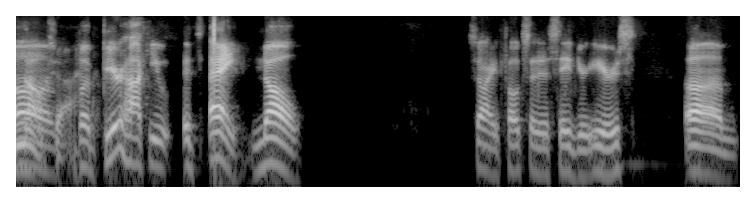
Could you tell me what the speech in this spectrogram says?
No Um, shot. But beer hockey, it's hey, no. Sorry, folks, I just saved your ears. Um,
